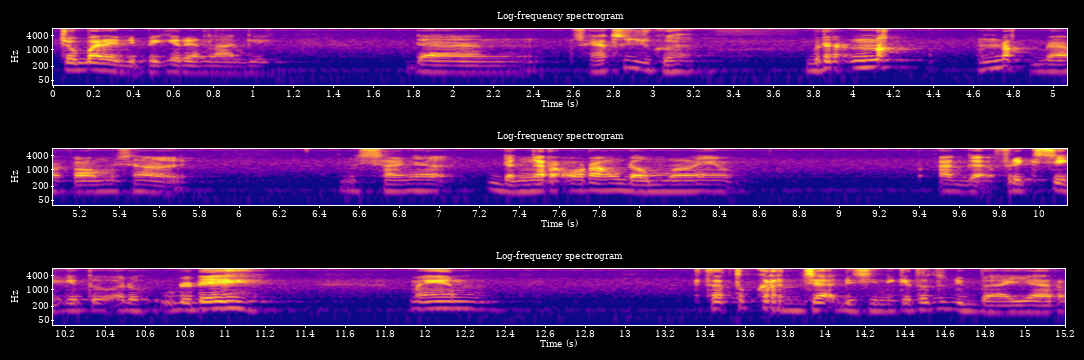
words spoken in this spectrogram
Coba deh dipikirin lagi. Dan saya tuh juga bener enak bener kalau misalnya misalnya dengar orang udah mulai agak friksi gitu aduh udah deh men kita tuh kerja di sini kita tuh dibayar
